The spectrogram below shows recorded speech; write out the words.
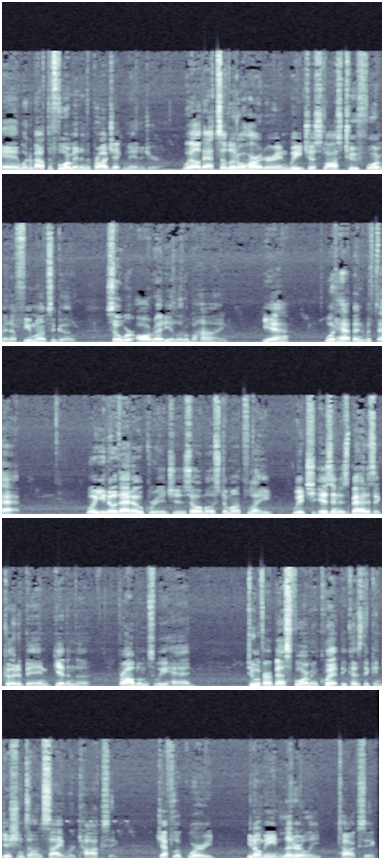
And what about the foreman and the project manager? Well, that's a little harder, and we just lost two foremen a few months ago, so we're already a little behind. Yeah? What happened with that? Well, you know that Oak Ridge is almost a month late, which isn't as bad as it could have been given the problems we had. Two of our best foremen quit because the conditions on site were toxic. Jeff looked worried. You don't mean literally toxic?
